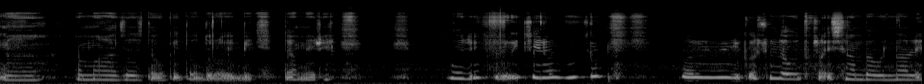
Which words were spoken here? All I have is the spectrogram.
აა მაღაზიას დავკეტო დროებით და მე მე ვიცი რა ვიცი აი რიკოს უნდა უთხრა ეს ამბავი მალე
